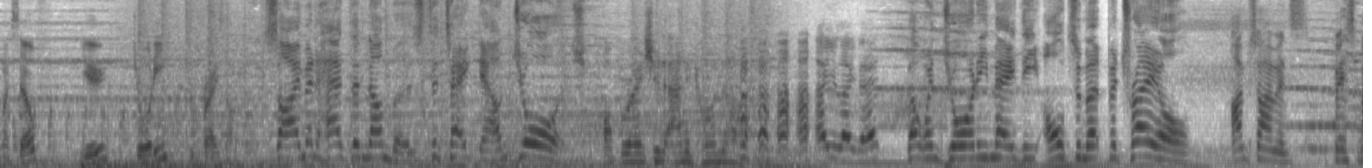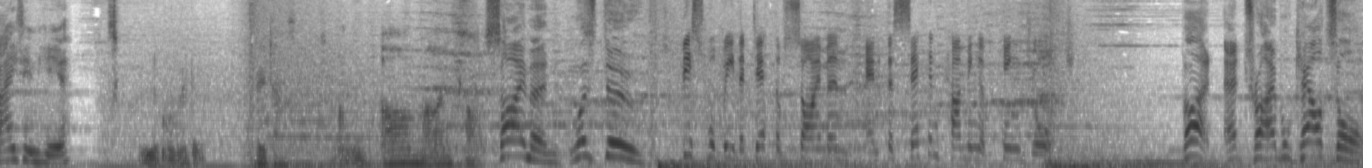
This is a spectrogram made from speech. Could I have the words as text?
Myself, you, Geordie, and Fraser. Simon had the numbers to take down George. Operation Anaconda. How you like that? But when Geordie made the ultimate betrayal, I'm Simon's best mate in here. Who does? Oh my god. Simon was doomed. This will be the death of Simon and the second coming of King George. But at tribal council,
